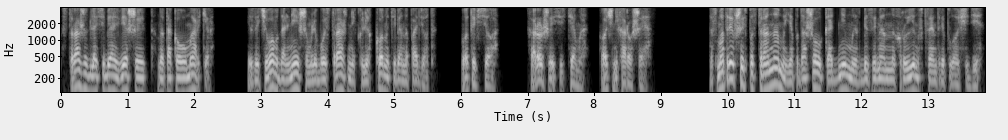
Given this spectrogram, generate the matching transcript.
стража для себя вешает на такого маркер, из-за чего в дальнейшем любой стражник легко на тебя нападет. Вот и все. Хорошая система, очень хорошая. Осмотревшись по сторонам, я подошел к одним из безымянных руин в центре площади.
